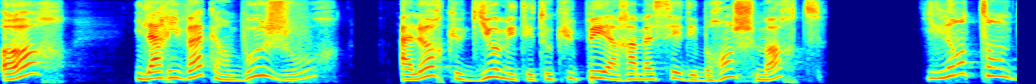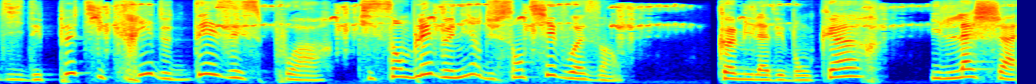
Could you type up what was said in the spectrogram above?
Or, il arriva qu'un beau jour, alors que Guillaume était occupé à ramasser des branches mortes, il entendit des petits cris de désespoir qui semblaient venir du sentier voisin. Comme il avait bon cœur, il lâcha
